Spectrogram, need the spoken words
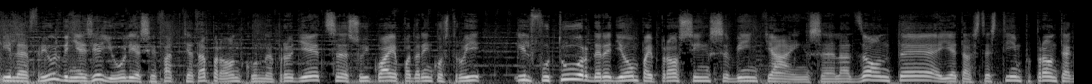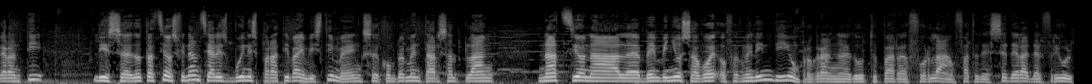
Il Friul Vignesi e Giulia si è fatto pronto con progetti sui quali potremo costruire il futuro delle regioni per i prossimi 20 anni. La Zonte è al stesso tempo pronta a garantire le dotazioni finanziarie buone per attivare investimenti complementari al plan nazionale. Benvenuti a voi o Fevelin un programma tutto per Furlan fatto da Sederai del Friul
